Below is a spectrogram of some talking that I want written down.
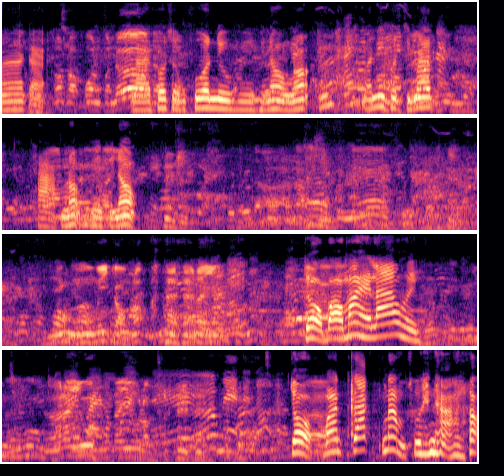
มากะเอาสอบก่อนก่อนเด้อหลายพอสมควรอยู่พ่อแม่พี่น้องเนาะอะวันนี้เพิ่นสิมาถามเนาะพ่อแม่พี่น้อง ยิงมือมีจบเนาะได้อยู่จอกบ่เอามาให้ลาวเฮ้ยเออได้อยู่ได้อยู่หรอกจอกมาจักน้ำช่วยหนาเรา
